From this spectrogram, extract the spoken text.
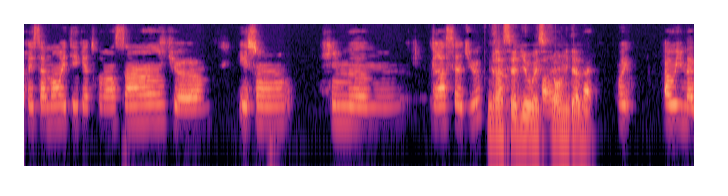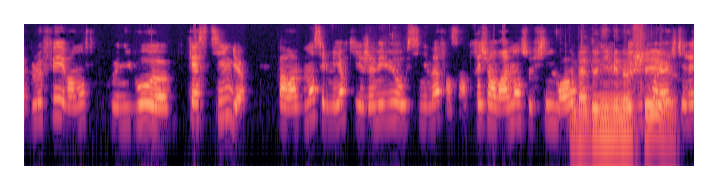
récemment été 85 euh, et son film Grâce à Dieu. Grâce à Dieu, ouais, c'est formidable. oui. Ah oui, il m'a bluffé vraiment au niveau casting. Enfin, vraiment, c'est le meilleur qu'il ait jamais eu au cinéma. Enfin, c'est impressionnant vraiment ce film. Bah, Denis Ménochet. Je dirais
